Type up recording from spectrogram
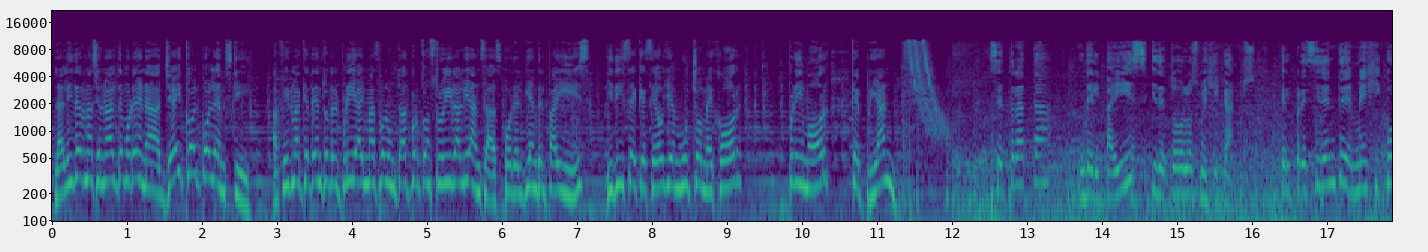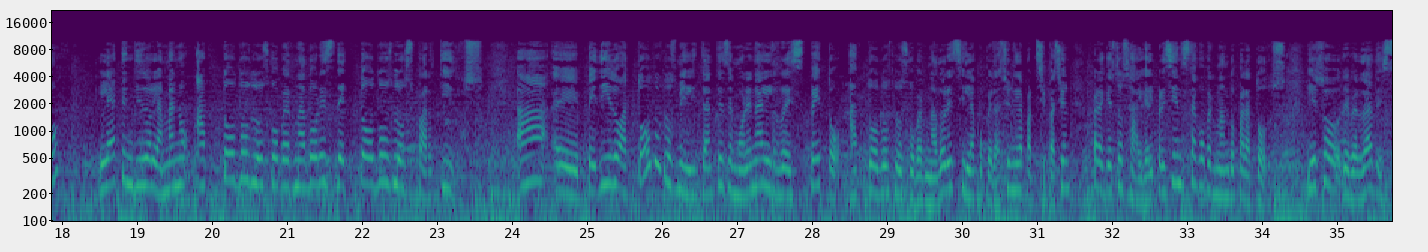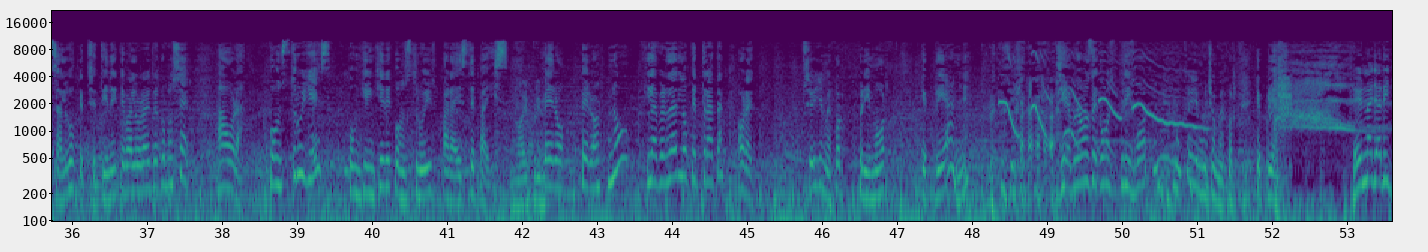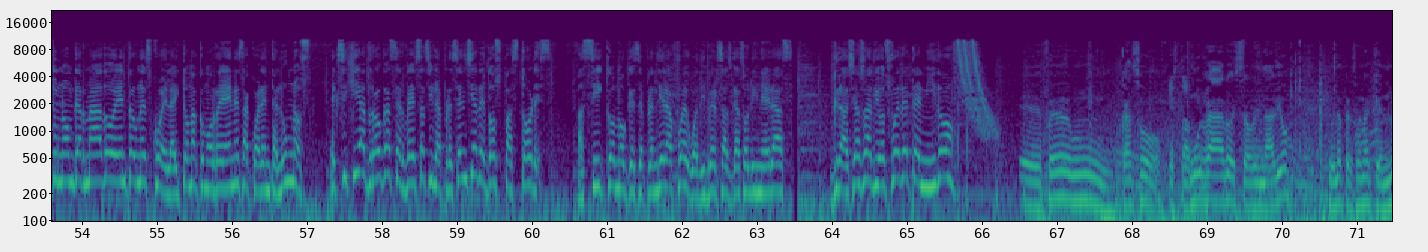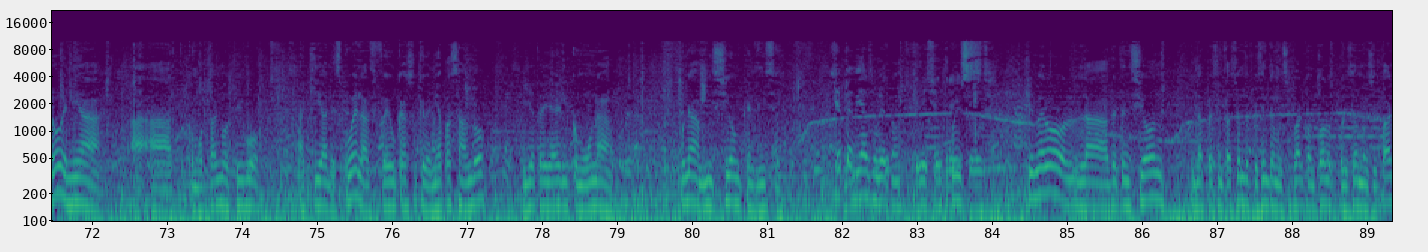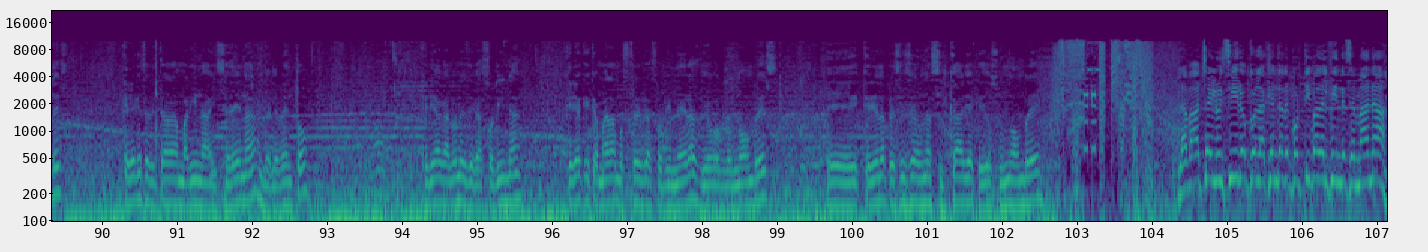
La líder nacional de Morena, Jacob Polemski, afirma que dentro del PRI hay más voluntad por construir alianzas por el bien del país y dice que se oye mucho mejor Primor que Prián. Se trata del país y de todos los mexicanos. El presidente de México le ha tendido la mano a todos los gobernadores de todos los partidos. Ha eh, pedido a todos los militantes de Morena el respeto a todos los gobernadores y la cooperación y la participación para que esto salga. El presidente está gobernando para todos y eso de verdad es algo que se tiene que valorar y reconocer. Ahora, construyes con quien quiere construir para este país. pero, pero no, la verdad es lo que tratan. Ahora, se oye mejor primor que Prián, ¿eh? si hablamos de cómo es primor, se oye mucho mejor que Prián. En Nayarit, un hombre armado entra a una escuela y toma como rehenes a 40 alumnos. Exigía drogas, cervezas y la presencia de dos pastores, así como que se prendiera fuego a diversas gasolineras. Gracias a Dios fue detenido. Eh, fue un caso muy raro, extraordinario, de una persona que no venía a, a, como tal motivo aquí a la escuela. Fue un caso que venía pasando y ya traía él como una, una misión que él dice. ¿Qué pedía el sujeto? ¿Qué misión traía? Pues primero la detención y la presentación del presidente municipal con todos los policías municipales. Quería que se retirara Marina y Sedena del evento. Quería galones de gasolina. Quería que quemáramos tres gasolineras, dio los nombres. Eh, quería la presencia de una sicaria que dio su nombre. La Bacha y Luis Ciro con la agenda deportiva del fin de semana.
